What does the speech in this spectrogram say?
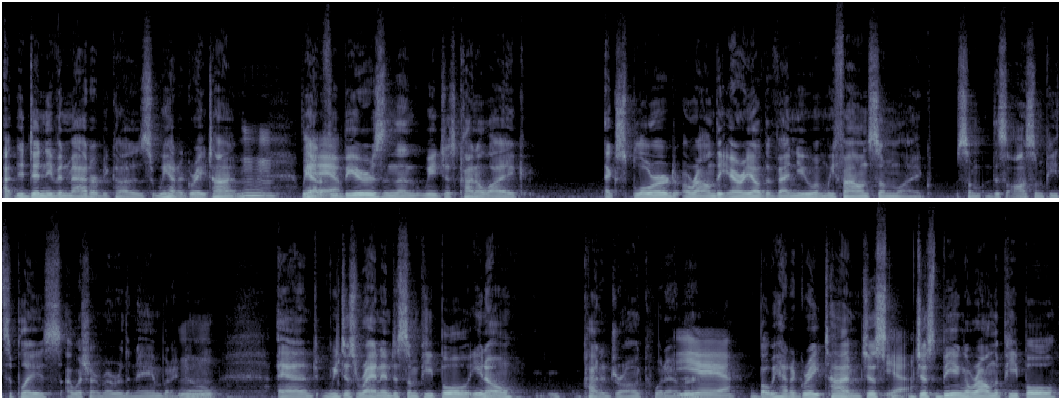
it didn't even matter because we had a great time. We had Yeah, a few yeah. beers, and then we just kind of like explored around the area of the venue, and we found some like some this awesome pizza place. I wish I remember the name, but I Mm-hmm. don't. And we just ran into some people, you know, kind of drunk, whatever. Yeah, yeah. But we had a great time. Just Yeah. just being around the people.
